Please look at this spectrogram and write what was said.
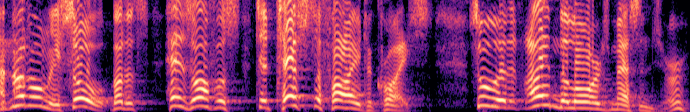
And not only so, but it's his office to testify to Christ. So that if I'm the Lord's messenger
